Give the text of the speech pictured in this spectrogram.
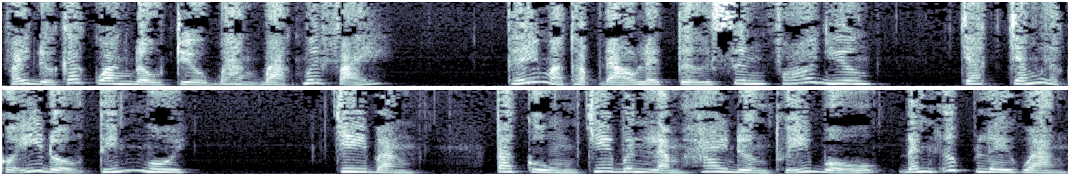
phải được các quan đầu triều bàn bạc mới phải. Thế mà thập đạo lại tự xưng phó dương, chắc chắn là có ý đồ tiến ngôi. Chi bằng, ta cùng chia binh làm hai đường thủy bộ đánh úp Lê Hoàng,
